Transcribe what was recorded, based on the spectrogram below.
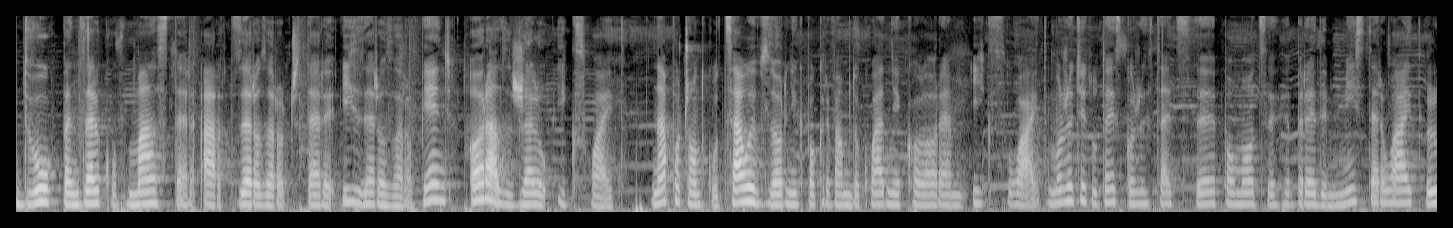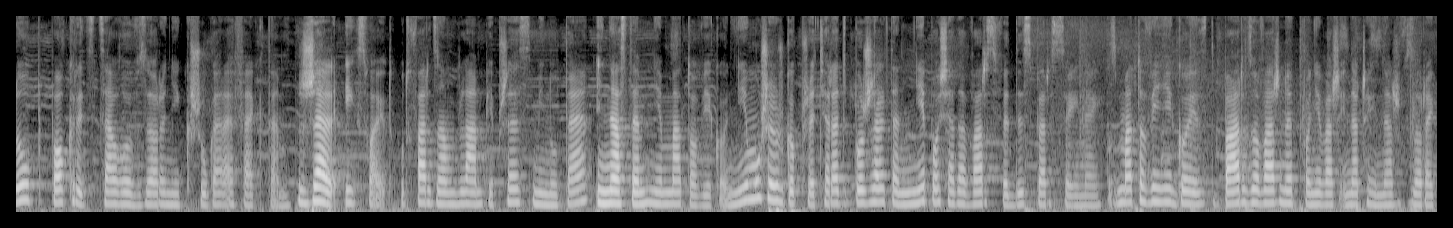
dwóch pędzelków Master Art 004 i 005 oraz żelu X White. Na początku cały wzornik pokrywam dokładnie kolorem X White. Możecie tutaj skorzystać z pomocy hybrydy Mr. White lub pokryć cały wzornik Sugar Effectem. Żel X White utwardzam w lampie przez minutę i następnie matowię go. Nie muszę już go przecierać, bo żel ten nie posiada warstwy dyspersyjnej. Zmatowienie go jest bardzo ważne, ponieważ inaczej nasz wzorek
